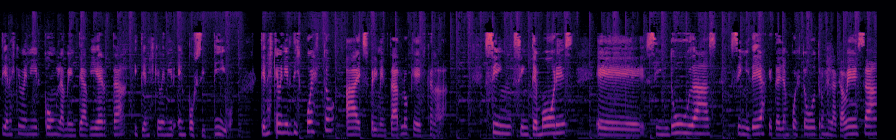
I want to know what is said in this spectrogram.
Tienes que venir con la mente abierta y tienes que venir en positivo. Tienes que venir dispuesto a experimentar lo que es Canadá, sin, sin temores, eh, sin dudas, sin ideas que te hayan puesto otros en la cabeza,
